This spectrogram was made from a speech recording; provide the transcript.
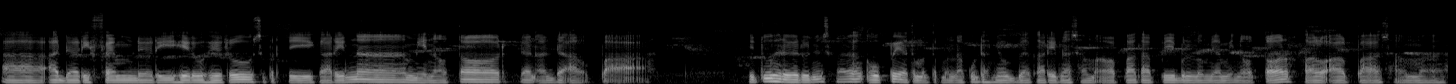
uh, ada revamp dari hero-hero seperti Karina, Minotaur dan ada Alpha. Itu hero-heronya sekarang OP ya teman-teman. Aku udah nyoba Karina sama Alpha tapi belum yang Minotaur. Kalau Alpha sama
